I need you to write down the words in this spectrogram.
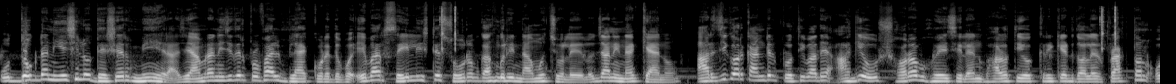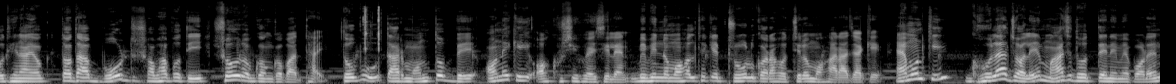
উদ্যোগটা নিয়েছিল দেশের মেয়েরা যে আমরা নিজেদের প্রোফাইল ব্ল্যাক করে দেবো। এবার সেই লিস্টে সৌরভ গাঙ্গুলির নামও চলে এলো, জানি না কেন। আরজিকর কাণ্ডের প্রতিবাদে আগেও সরব হয়েছিলেন ভারতীয় ক্রিকেট দলের প্রাক্তন অধিনায়ক তথা বোর্ড সভাপতি সৌরভ গঙ্গোপাধ্যায়। তবু তার মন্তব্যে অনেকেই অখুশি হয়েছিলেন। বিভিন্ন মহল থেকে ট্রোল করা হচ্ছিল মহারাজাকে। এমনকি ঘোলা জলে মাছ ধরতে নেমে পড়েন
